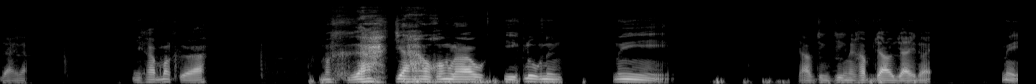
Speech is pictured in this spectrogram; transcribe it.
ใหญ่ล้วนี่ครับมะเขือมะเขือยาวของเราอีกลูกหนึ่งนี่ ยาวจริง ๆ นะครับ ยาวใหญ่ด้วย นี่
